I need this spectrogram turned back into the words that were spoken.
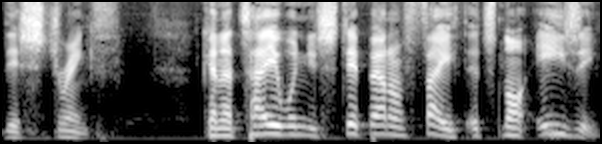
their strength. Can I tell you, when you step out in faith, it's not easy.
